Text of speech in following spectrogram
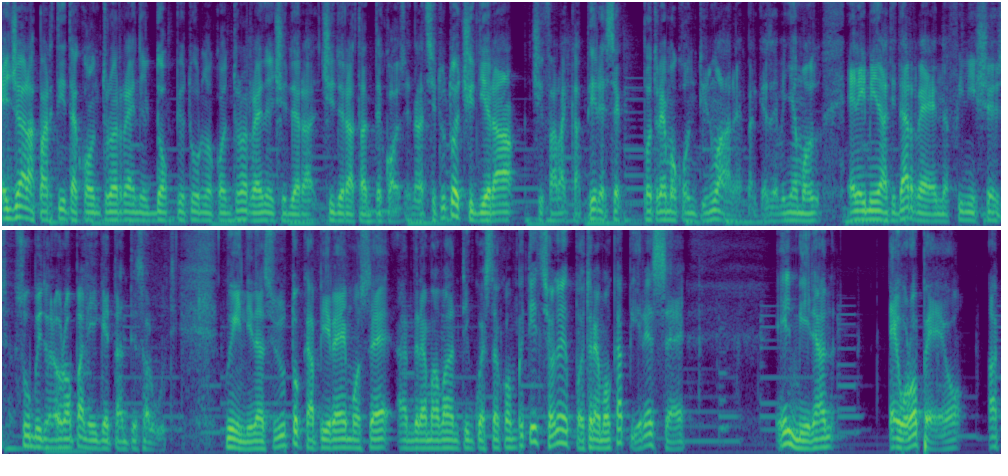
E già la partita contro il Rennes, il doppio turno contro il Rennes ci dirà, ci dirà tante cose. Innanzitutto ci dirà, ci farà capire se potremo continuare, perché se veniamo eliminati dal Rennes finisce subito l'Europa League e tanti saluti. Quindi innanzitutto capiremo se andremo avanti in questa competizione e potremo capire se il Milan europeo ha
